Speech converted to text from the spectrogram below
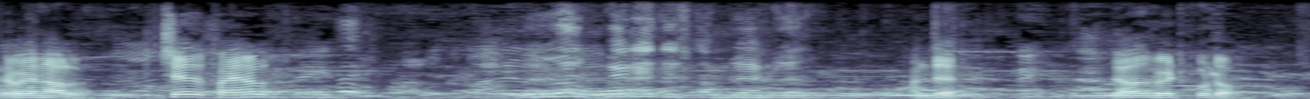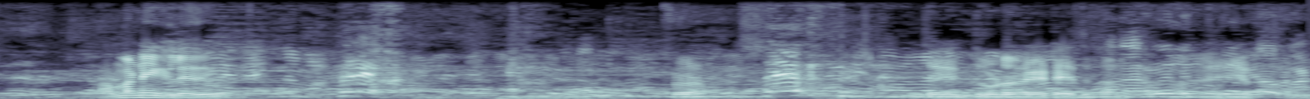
ఇరవై నాలుగు. ఇచ్చేది ఫైనల్? ఇరవై వేలు పైన అయితే ఇస్తాం లేదు అంతే. లేకపోతే పెట్టుకుంటాం. అమ్మ నీకు లేదు. చూడండి. అయితే ఈ దూడ రేట్ అయితే ఏం చెప్తాను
